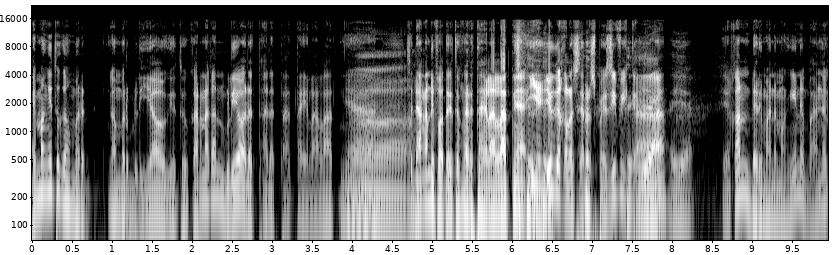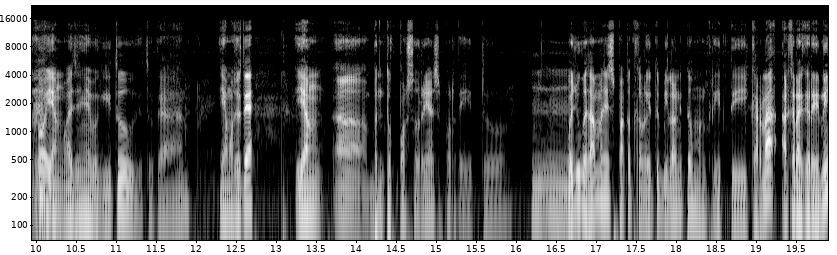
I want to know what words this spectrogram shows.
emang itu gambar gambar beliau gitu. Karena kan beliau ada ada ta- tai lalatnya. Ah. sedangkan di foto itu nggak ada tai lalatnya. Iya juga kalau secara spesifik iya kan. iya. Ya kan dari mana menghina? Banyak kok yang wajahnya begitu gitu kan. Yang maksudnya yang eh, bentuk posturnya seperti itu. Mm-mm. gue juga sama sih sepakat kalau itu bilang itu mengkritik. Karena akhir-akhir ini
